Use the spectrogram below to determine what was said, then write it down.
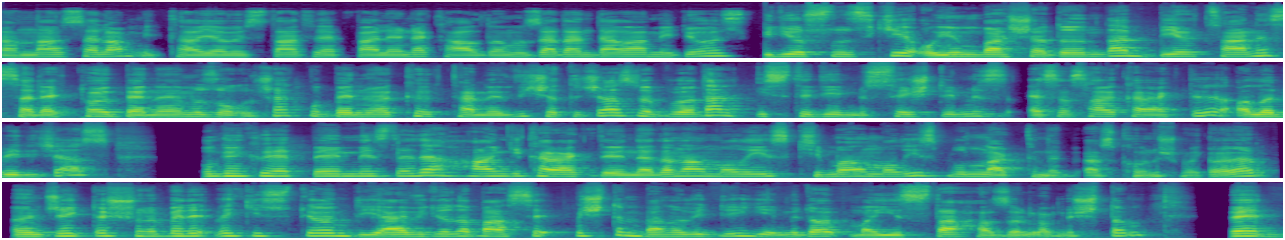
Canlar selam. İtalya ve Start rehberlerine kaldığımız yerden devam ediyoruz. Biliyorsunuz ki oyun başladığında bir tane selektör banner'ımız olacak. Bu banner'a 40 tane wish atacağız ve buradan istediğimiz, seçtiğimiz SSR karakteri alabileceğiz. Bugünkü rehberimizde de hangi karakteri neden almalıyız, kimi almalıyız bunun hakkında biraz konuşmak istiyorum. Öncelikle şunu belirtmek istiyorum. Diğer videoda bahsetmiştim. Ben o videoyu 24 Mayıs'ta hazırlamıştım. Ve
